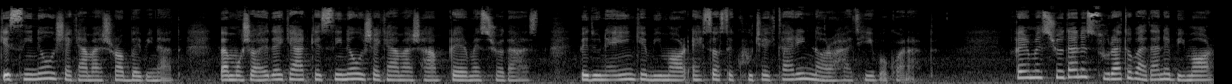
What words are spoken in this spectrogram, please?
که سینه و شکمش را ببیند و مشاهده کرد که سینه و شکمش هم قرمز شده است بدون اینکه بیمار احساس کوچکترین ناراحتی بکند. قرمز شدن صورت و بدن بیمار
